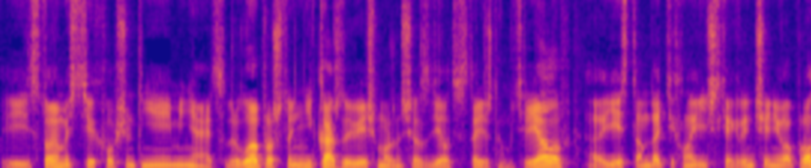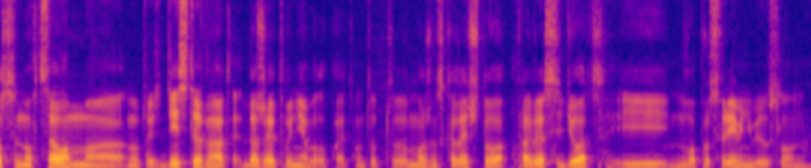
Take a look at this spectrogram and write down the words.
и стоимость их, в общем-то, не меняется. Другой вопрос, что не каждую вещь можно сейчас сделать из вторичных материалов, есть там, да, технологические ограничения вопросы, но в целом, ну, то есть 10 лет назад даже этого не было, поэтому тут можно сказать, что прогресс идет, и ну, вопрос времени, безусловно.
